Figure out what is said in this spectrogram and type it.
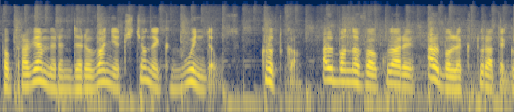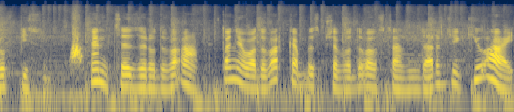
Poprawiamy renderowanie czcionek w Windows. Krótko, albo nowe okulary, albo lektura tego wpisu. MC02A, tania ładowarka bezprzewodowa w standardzie QI.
